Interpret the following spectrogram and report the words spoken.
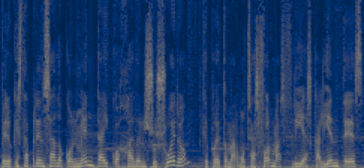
pero que está prensado con menta y cuajado en su suero, que puede tomar muchas formas, frías, calientes.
